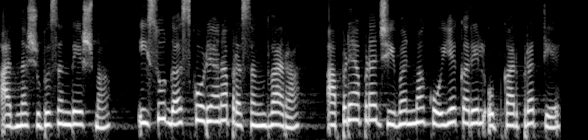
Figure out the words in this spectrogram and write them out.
આજના શુભ સંદેશમાં ઈસુ દસ કોઢિયાના પ્રસંગ દ્વારા આપણે આપણા જીવનમાં કોઈએ કરેલ ઉપકાર પ્રત્યે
